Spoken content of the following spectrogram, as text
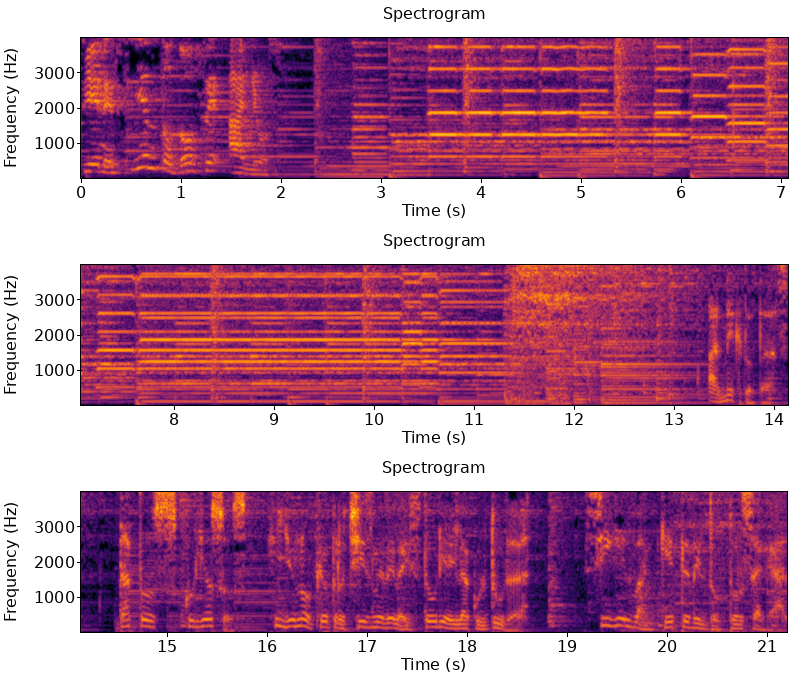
Tiene 112 años. Anécdotas, datos curiosos y uno que otro chisme de la historia y la cultura. Sigue el banquete del Dr. Zagal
